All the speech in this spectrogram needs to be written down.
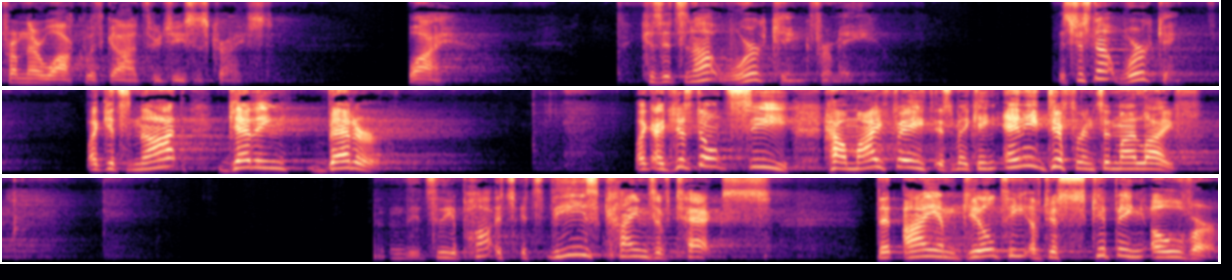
from their walk with God through Jesus Christ. Why? Because it's not working for me. It's just not working. Like it's not getting better. Like I just don't see how my faith is making any difference in my life. It's, the, it's, it's these kinds of texts that I am guilty of just skipping over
